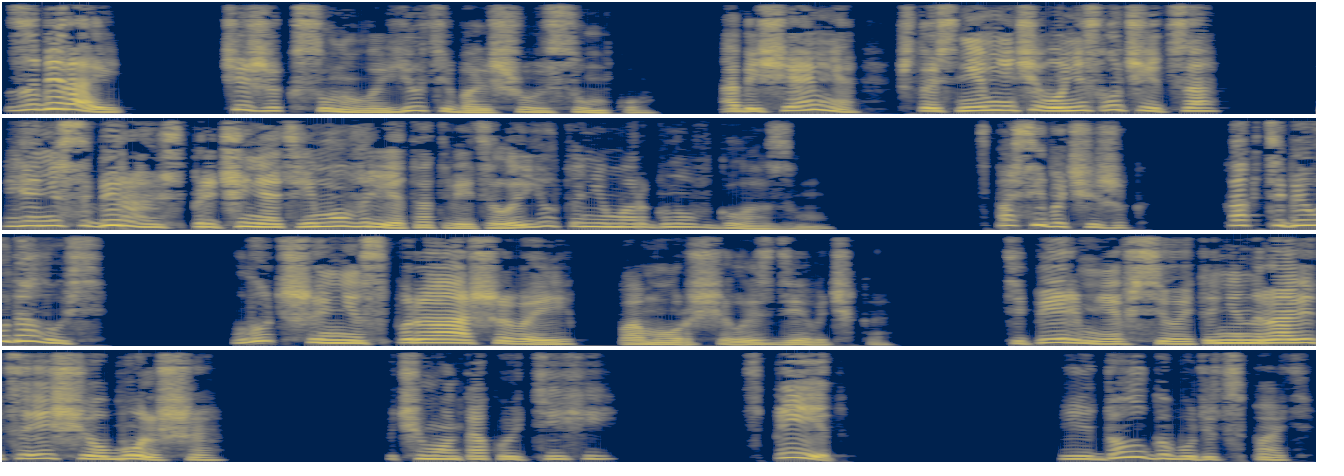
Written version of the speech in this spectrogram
«Забирай!» Чижик сунула Юте большую сумку. «Обещай мне, что с ним ничего не случится!» «Я не собираюсь причинять ему вред», — ответила Юта, не моргнув глазом. «Спасибо, Чижик. Как тебе удалось?» «Лучше не спрашивай», — поморщилась девочка. «Теперь мне все это не нравится еще больше». «Почему он такой тихий?» «Спит». «И долго будет спать?»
